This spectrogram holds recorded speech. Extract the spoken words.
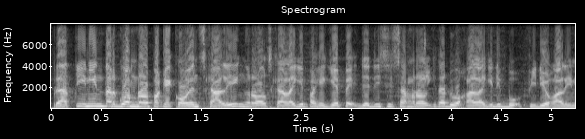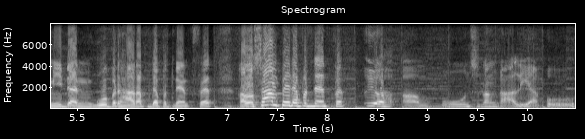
Berarti ini ntar gua ngerol pakai koin sekali ngerol sekali lagi pakai GP jadi sisa ngerol kita dua kali lagi di video kali ini dan gue berharap dapat netfet kalau sampai dapat netfet ya ampun senang kali aku.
